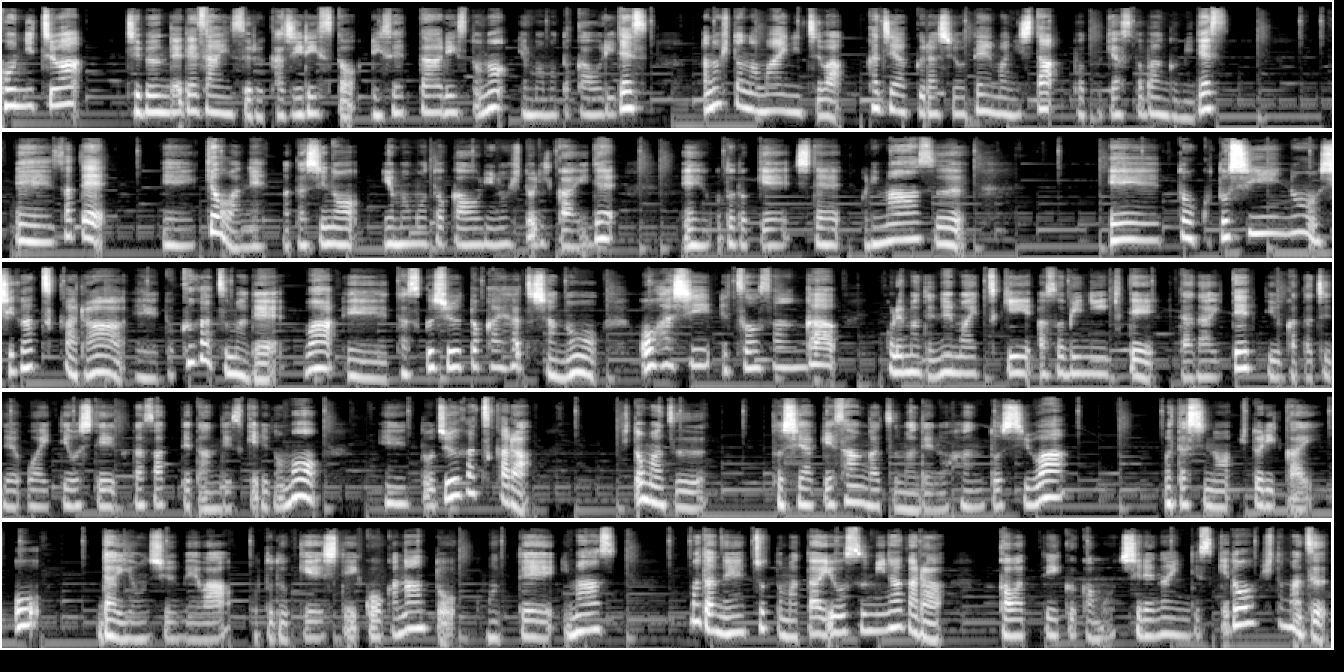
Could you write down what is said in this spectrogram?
こんにちは。自分でデザインする家事リスト、リセッターリストの山本香里です。あの人の毎日は家事や暮らしをテーマにしたポッドキャスト番組です。えー、さて、えー、今日はね、私の山本香里の一人会で、えー、お届けしております。えっ、ー、と、今年の4月から、えー、と9月までは、えー、タスクシュート開発者の大橋悦夫さんがこれまでね、毎月遊びに来ていただいてっていう形でお相手をしてくださってたんですけれども、えっ、と、10月からひとまず年明け3月までの半年は私の一人会を第4週目はお届けしていこうかなと思っています。まだね、ちょっとまた様子見ながら変わっていくかもしれないんですけど、ひとまず、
